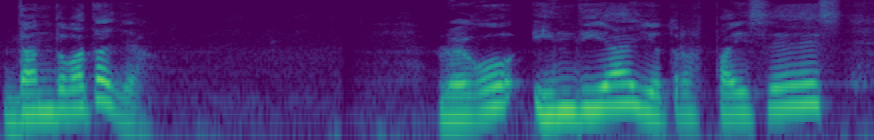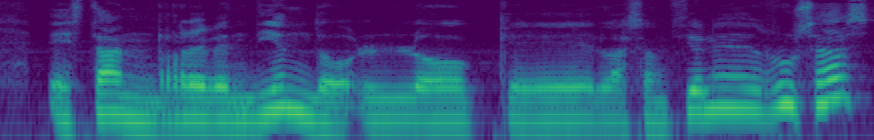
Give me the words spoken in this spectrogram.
dando batalla. Luego India y otros países están revendiendo lo que las sanciones rusas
